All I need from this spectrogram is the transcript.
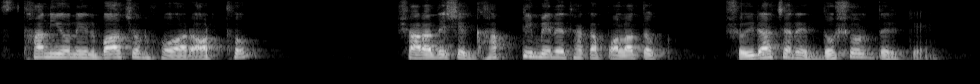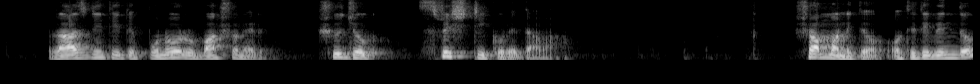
স্থানীয় নির্বাচন হওয়ার অর্থ সারা দেশে ঘাপটি মেরে থাকা পলাতক স্বৈরাচারের দোসরদেরকে রাজনীতিতে পুনর্বাসনের সুযোগ সৃষ্টি করে দেওয়া। সম্মানিত অতিথিবৃন্দ,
